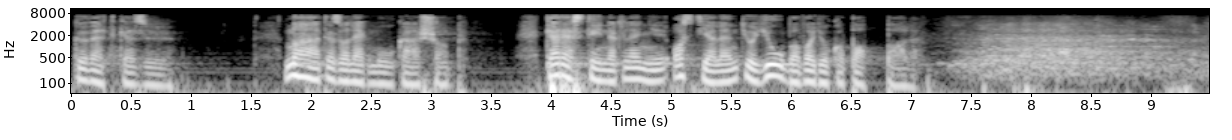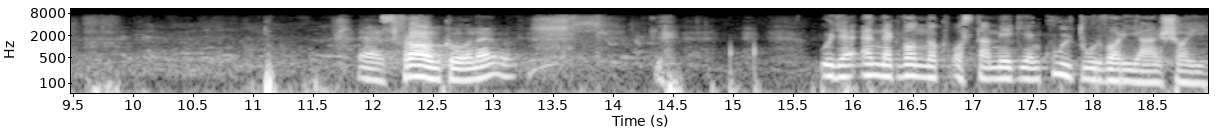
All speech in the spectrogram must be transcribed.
Következő. Na hát ez a legmókásabb. Kereszténynek lenni azt jelenti, hogy jóba vagyok a pappal. Ez frankó, nem? Ugye ennek vannak aztán még ilyen kultúrvariánsai.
